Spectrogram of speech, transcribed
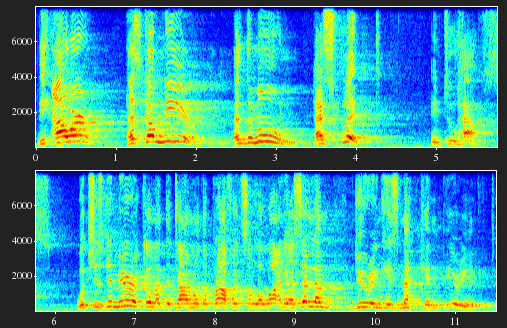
The hour has come near and the moon has split in two halves, which is the miracle at the time of the Prophet ﷺ during his Meccan period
